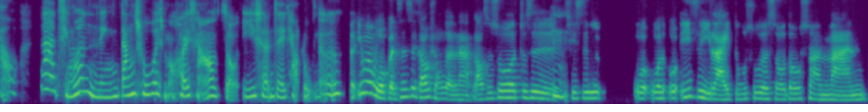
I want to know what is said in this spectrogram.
好，那请问您当初为什么会想要走医生这条路呢？呃，因为我本身是高雄人呐，老实说，就是其实我我我一直以来读书的时候都算蛮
